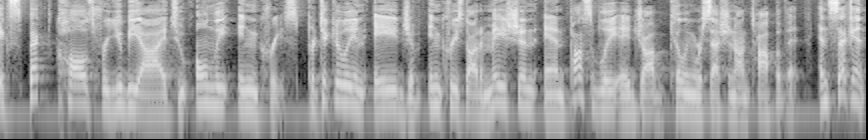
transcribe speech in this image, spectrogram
expect calls for UBI to only increase, particularly in an age of increased automation and possibly a job killing recession on top of it. And second,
